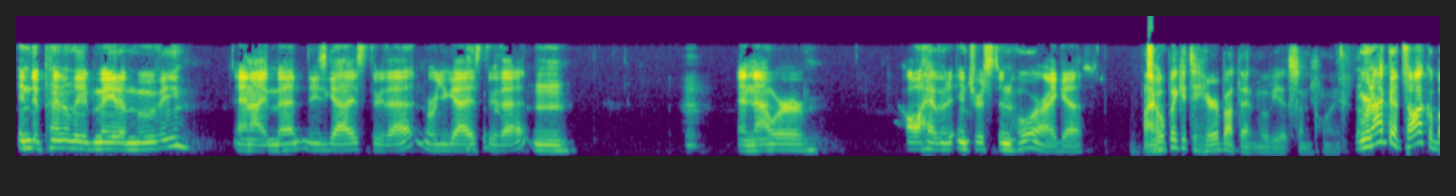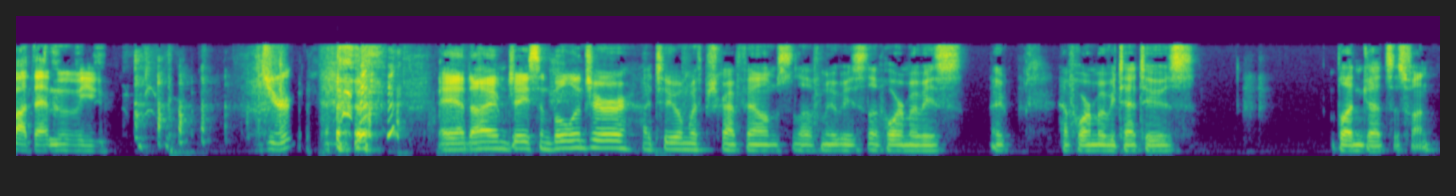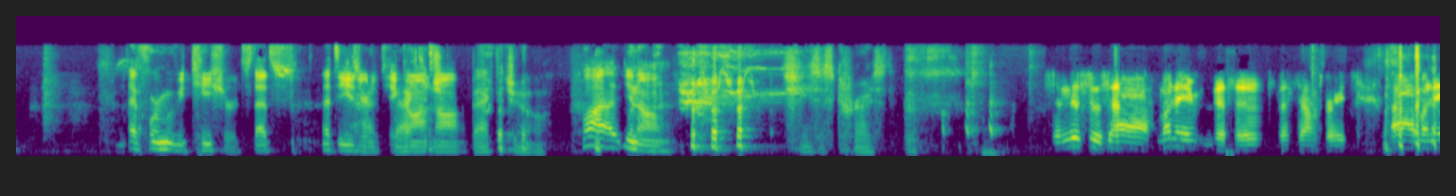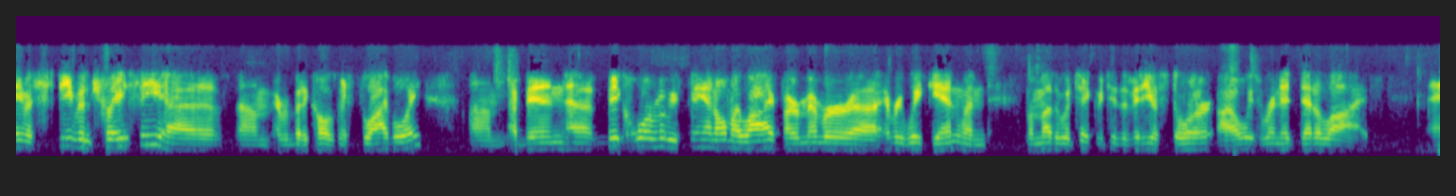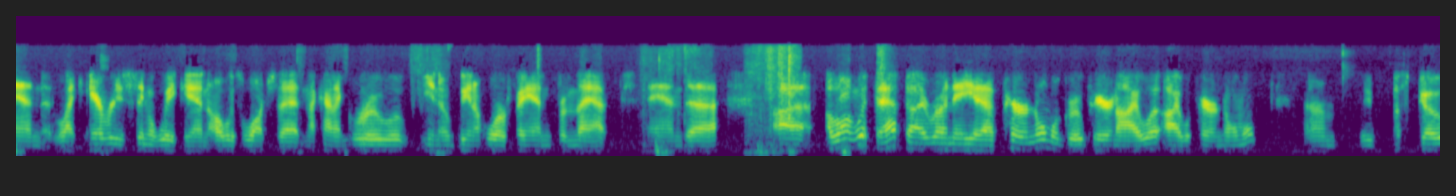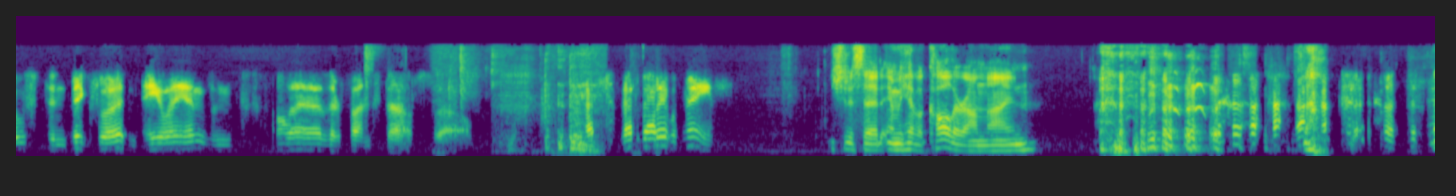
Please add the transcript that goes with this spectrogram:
independently made a movie and I met these guys through that or you guys through that and and now we're all have an interest in horror, I guess. I hope I get to hear about that movie at some point. We're not going to talk about that movie. Jerk. And I'm Jason Bollinger. I too am with Prescribed Films. Love movies, love horror movies. I have horror movie tattoos. Blood and guts is fun. I have four movie T-shirts. That's that's easier to take on to, and off. Back to Joe. Well, I, you know, Jesus Christ. And this is uh, my name. This is that sounds great. Uh, my name is Stephen Tracy. Uh, um, everybody calls me Flyboy. Um, I've been a big horror movie fan all my life. I remember uh, every weekend when my mother would take me to the video store. I always rented Dead Alive, and like every single weekend, I always watched that. And I kind of grew, you know, being a horror fan from that. And uh, uh, along with that, I run a uh, paranormal group here in Iowa, Iowa Paranormal. Um, we bust ghosts and Bigfoot and aliens and all that other fun stuff. So that's that's about it with me. you should have said, and we have a caller online.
